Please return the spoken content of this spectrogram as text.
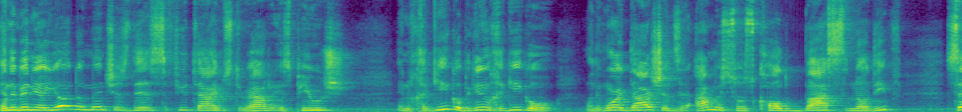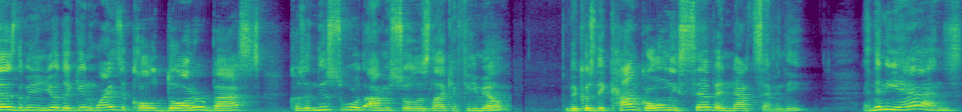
And the Ben Yoyado mentions this a few times throughout his Pirush. In Chagigo, beginning of Chagigo, when the Gemara Darshans that Am Yisrael is called Bas Nodiv, says the Ben Yoyado again, why is it called daughter Bas? Because in this world, Am Yisrael is like a female, because they conquer only seven, not 70. And then he adds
